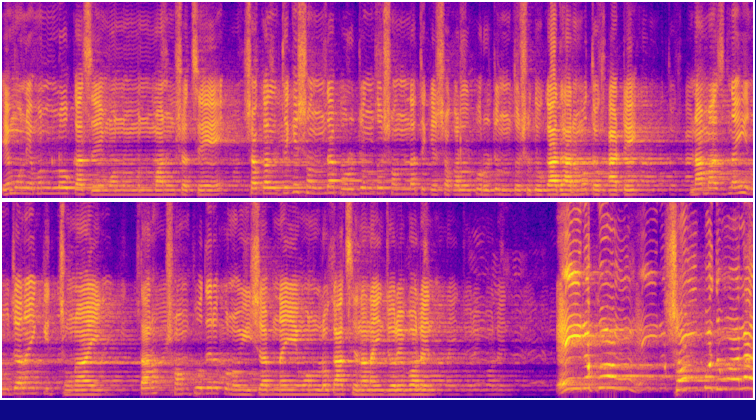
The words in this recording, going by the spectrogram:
এমন এমন লোক আছে, এমন এমন মানুষ আছে। সকাল থেকে সন্ধ্যা পর্যন্ত, সন্ধ্যা থেকে সকাল পর্যন্ত শুধু গাধার মতো খাটে। নামাজ নাই, রোজা নাই, কিচ্ছু নাই। তার সম্পদের কোনো হিসাব নাই, এমন লোক আছে না নাই, জোরে বলেন। এই রকম সম্পদওয়ালা।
